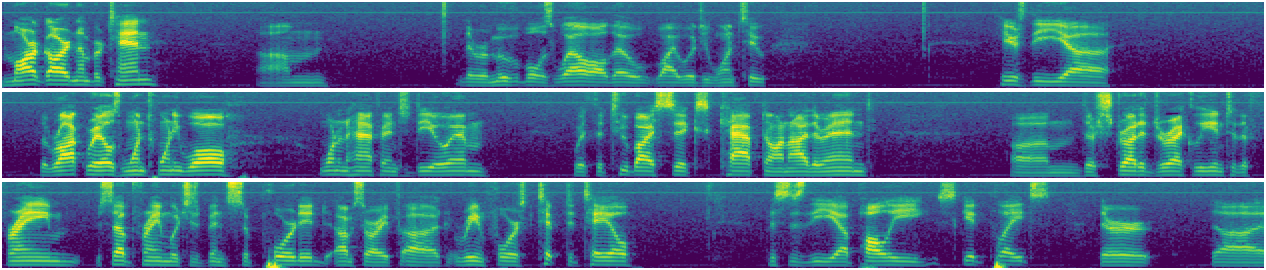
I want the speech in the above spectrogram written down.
Marguard number 10. Um, they're removable as well, although why would you want to? Here's the uh, the rock rails 120 wall, one and a half inch DOM with the 2x6 capped on either end. Um, they're strutted directly into the frame, subframe, which has been supported, I'm sorry, uh, reinforced tip to tail. This is the uh, poly skid plates. They're, uh,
